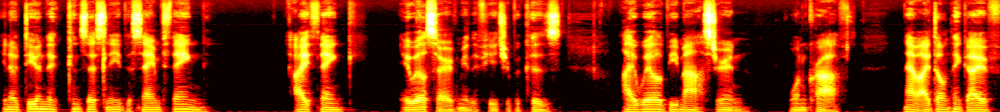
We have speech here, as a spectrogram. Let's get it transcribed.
you know, doing the consistently the same thing, I think it will serve me in the future because I will be mastering one craft. Now I don't think I've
